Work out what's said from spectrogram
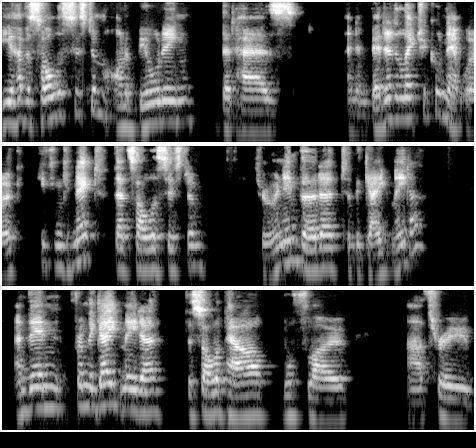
you have a solar system on a building that has an embedded electrical network, you can connect that solar system through an inverter to the gate meter. And then from the gate meter, the solar power will flow uh, through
